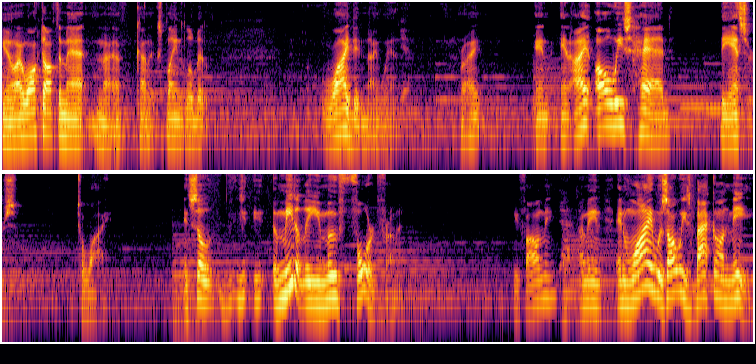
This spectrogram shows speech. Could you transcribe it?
You know I walked off the mat and I kind of explained a little bit why didn't I win, yeah. right? And and I always had the answers to why. And so you, you, immediately you move forward from it. You follow me? Yeah, I mean, and why was always back on me,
